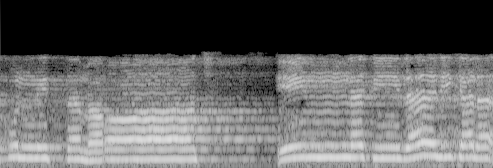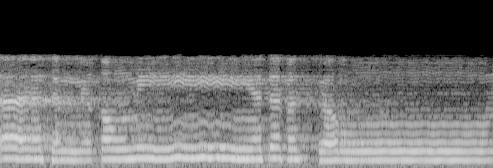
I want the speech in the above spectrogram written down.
كل الثمرات إن في ذلك لآية لقوم يتفكرون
